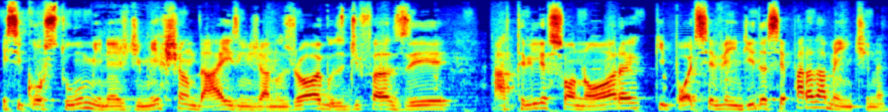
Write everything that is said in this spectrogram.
esse costume, né, de merchandising já nos jogos, de fazer a trilha sonora que pode ser vendida separadamente, né?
